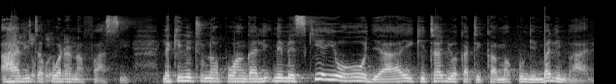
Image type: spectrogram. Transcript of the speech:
halitakuwa na nafasi. Lakini tunapoangalia, nimesikia hiyo hoja ikitajwa katika makundi mbalimbali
